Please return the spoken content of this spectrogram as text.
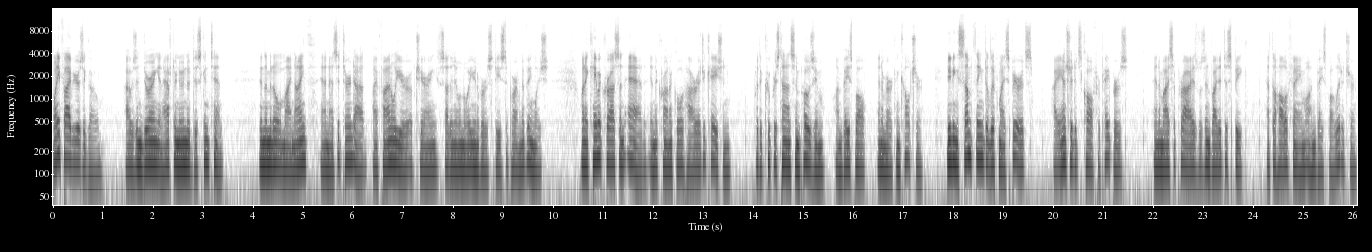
25 years ago, I was enduring an afternoon of discontent in the middle of my ninth and, as it turned out, my final year of chairing Southern Illinois University's Department of English when I came across an ad in the Chronicle of Higher Education for the Cooperstown Symposium on Baseball and American Culture. Needing something to lift my spirits, I answered its call for papers, and to my surprise was invited to speak at the Hall of Fame on baseball literature.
